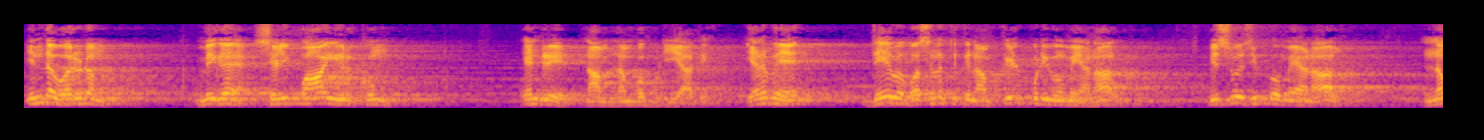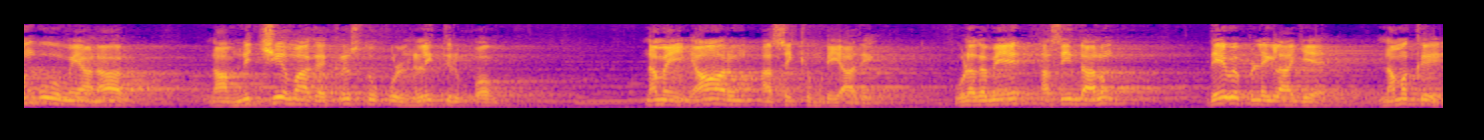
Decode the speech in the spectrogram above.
இந்த வருடம் மிக செழிப்பாயிருக்கும் என்று நாம் நம்ப முடியாது. எனவே தேவ வசனத்துக்கு நாம் கீழ்ப்படிவோமேயானால் விசுவசிப்போமேயானால் நம்புவோமேயானால் நாம் நிச்சயமாக கிறிஸ்துக்குள் நிலைத்திருப்போம். நம்மை யாரும் அசைக்க முடியாது. உலகமே அசைந்தாலும் தேவ பிள்ளைகளாகிய நமக்கு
